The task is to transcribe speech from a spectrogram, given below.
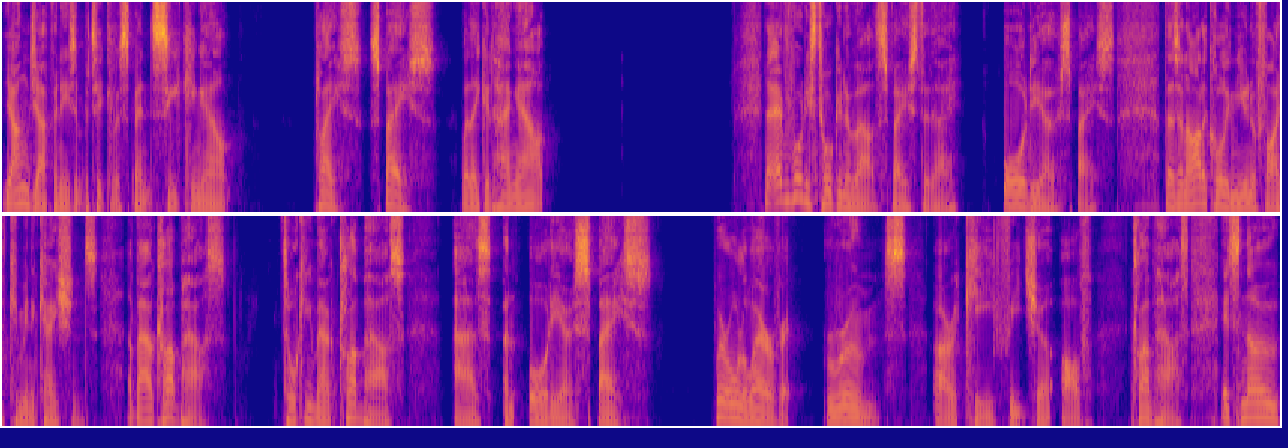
young Japanese in particular spent seeking out place, space where they could hang out now, everybody's talking about space today, audio space. There's an article in Unified Communications about Clubhouse, talking about Clubhouse as an audio space. We're all aware of it. Rooms are a key feature of Clubhouse. It's no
